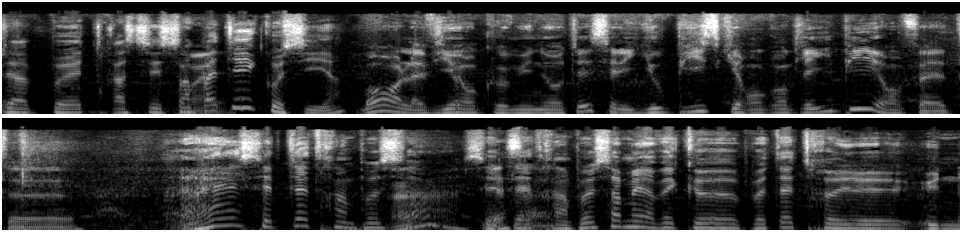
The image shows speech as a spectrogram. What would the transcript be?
ça peut être assez sympathique aussi. Hein. Bon, la vie en communauté, c'est les yuppies qui rencontrent les hippies en fait. Euh. Ouais, c'est peut-être un peu ça. Hein, c'est peut-être un peu ça, mais avec euh, peut-être euh, une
